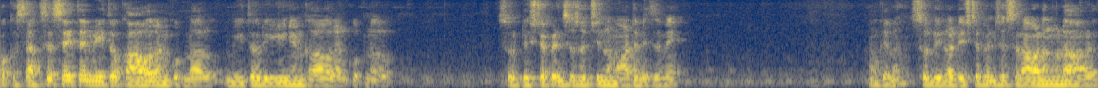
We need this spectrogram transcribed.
ఒక సక్సెస్ అయితే మీతో కావాలనుకుంటున్నారు. మీతో రీయూనియన్ కావాలనుకుంటున్నారు. సో డిస్టర్బెన్సెస్ వచ్చిన మాట నిజమే. ఓకేనా? సో ఇలా డిస్టర్బెన్సెస్ రావడం కూడా ఆవిడ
